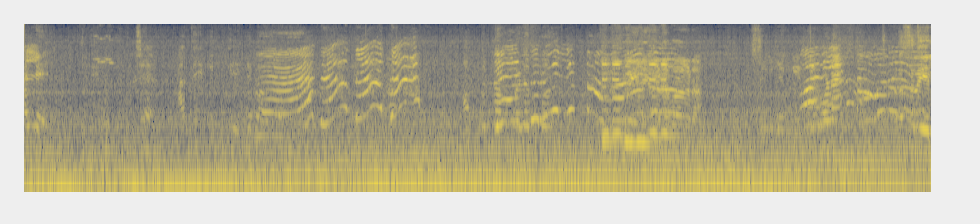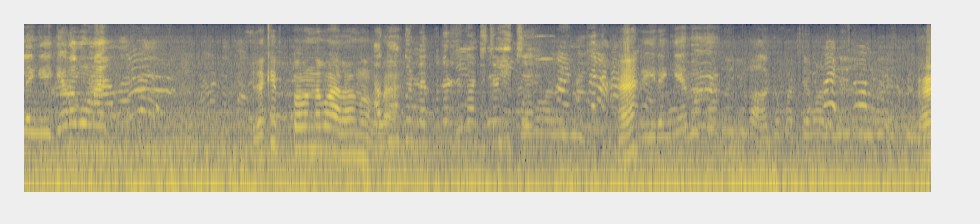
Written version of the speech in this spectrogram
അല്ലേ ഛെ, അത് ഇന്ത്യന്റെ ഭാഗം. അപ്പൊ നമ്മളിപ്പോ പാലമാണ് അത് ഉള്ളത് ഗൂഗിൾ മാപ്പ് എടുത്ത് കാണിച്ച് തെളിയിച്ചേ ഏ ഏ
